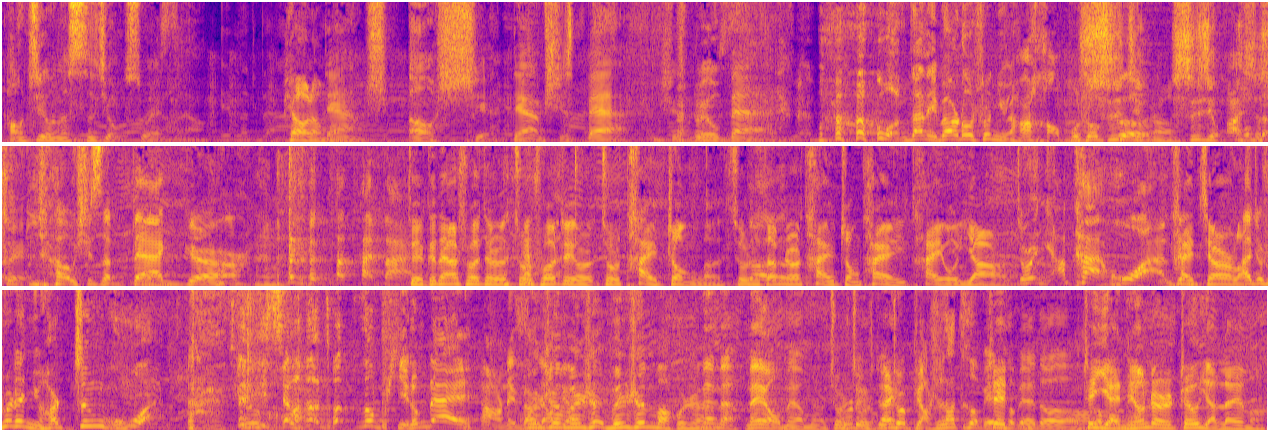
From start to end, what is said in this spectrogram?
好像只有那十九岁好像。漂亮吗？Damn, she, oh shit, damn, she's bad, she's real bad。我们在那边都说女孩好，不说十。九、十九、二十岁，Yo, she's a bad girl，她太 bad。对，跟大家说就是就是说这个就是太正了，就是咱们这儿太正，太太有样儿了。就是你丫太坏了，太尖儿了哎，就说这女孩真坏，你想想都都劈成这样，那边浑身纹身，纹身吗，浑身没有没有没有没有没有，就是就是哎就是表示她特别特别的这眼睛这儿这有眼泪吗？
